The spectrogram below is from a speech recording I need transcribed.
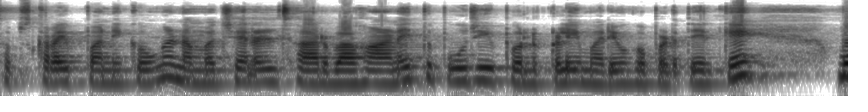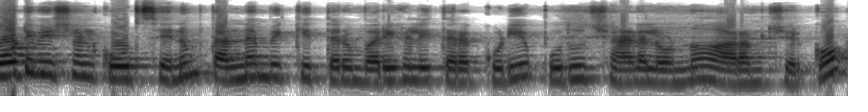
சப்ஸ்கிரைப் பண்ணிக்கோங்க. நம்ம சேனல் சார்பாக அனைத்து பூஜை பொருட்களையும் அறிமுகப்படுத்தியிருக்கேன். மோட்டிவேஷனல் கோட்ஸ் எனும் தன்னம்பிக்கை தரும் வரிகளை தரக்கூடிய புது சேனல் ஒன்றும் ஆரம்பிச்சிருக்கோம்.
